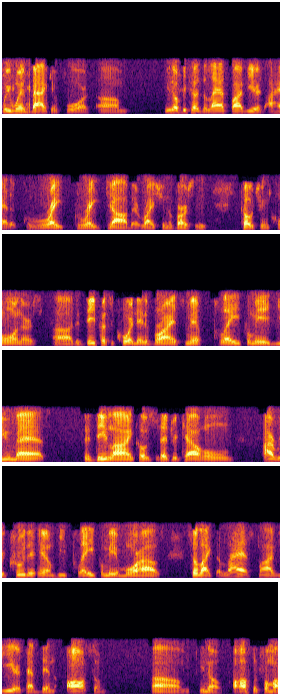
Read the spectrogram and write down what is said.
we went back and forth. Um, you know, because the last five years I had a great, great job at Rice University, coaching corners. Uh, the defensive coordinator Brian Smith played for me at UMass. The D line coach Cedric Calhoun, I recruited him. He played for me at Morehouse. So like the last five years have been awesome. Um, you know, awesome for my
